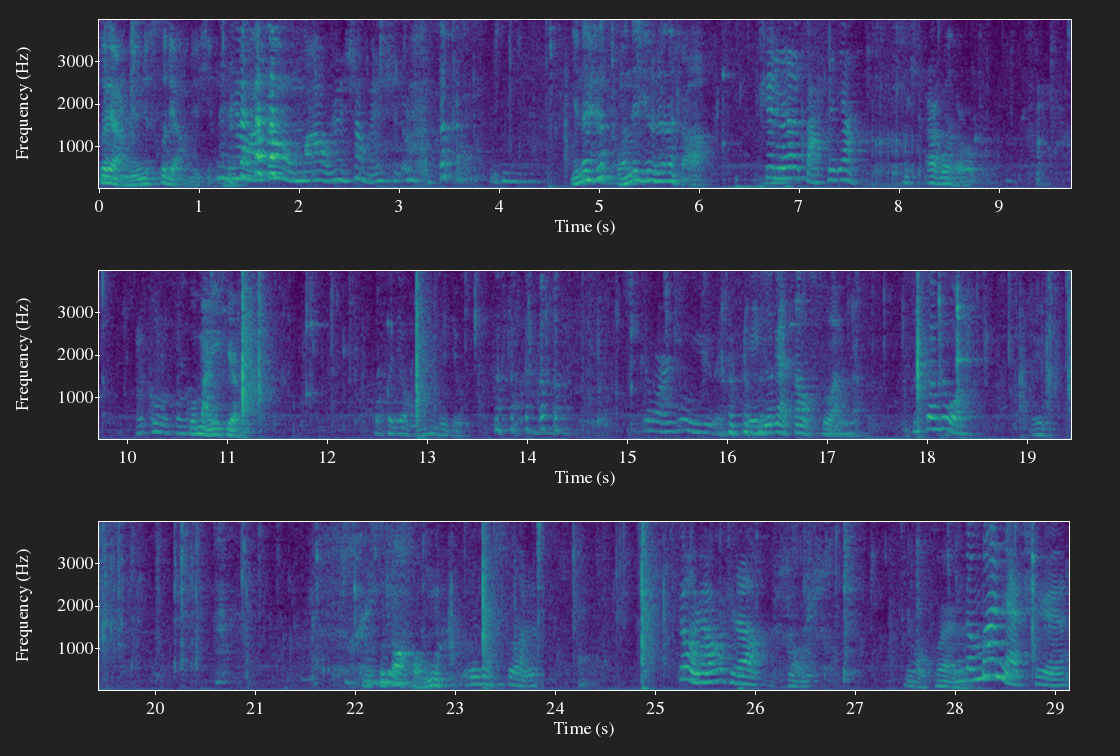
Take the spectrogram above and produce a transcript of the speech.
喝两瓶就四两就行那。天我还告诉我妈，我说你上坟使吧。你那是存的，就是那啥，是那打特价。二锅头，哎够了够了，我买一箱。我喝酒，我不酒。这玩意儿就预备。也 有点倒酸了，你转给我，不搞 红啊！有点酸了。这我啥不吃了？爽，这老快了。你都慢点吃。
